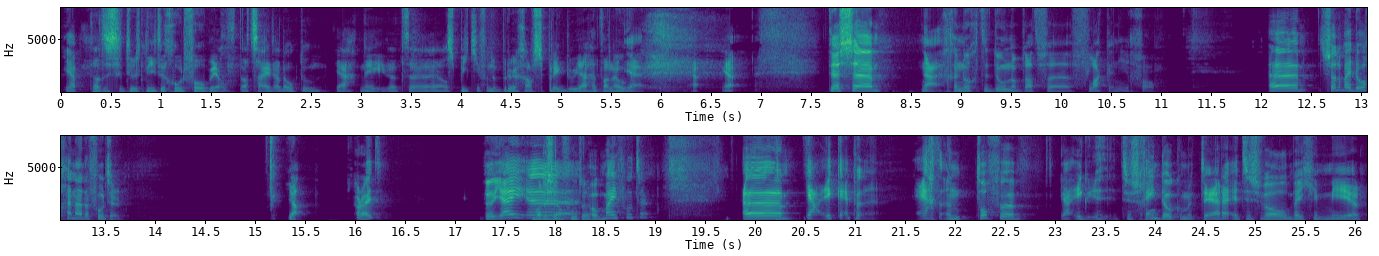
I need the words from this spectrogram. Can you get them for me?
Ja. Dat is natuurlijk niet een goed voorbeeld. Dat zij dat ook doen. Ja, nee. Dat, eh, als Pietje van de brug afspringt, doe jij het dan ook? Ja, ja, ja. Dus, eh, nou, genoeg te doen op dat vlak in ieder geval. Eh, zullen wij doorgaan naar de footer? Ja. Alright. Wil jij... eh, Wat is jouw footer? Op mijn footer? Eh, ja. ik heb echt een toffe... Ja, ik, het is geen documentaire. Het is wel een beetje meer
